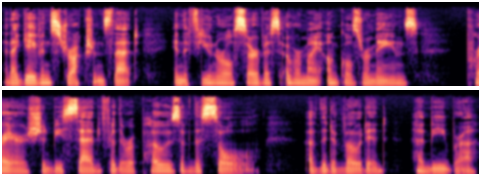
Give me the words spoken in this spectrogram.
and I gave instructions that, in the funeral service over my uncle's remains, prayers should be said for the repose of the soul of the devoted Habibrah.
